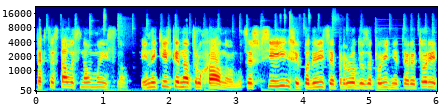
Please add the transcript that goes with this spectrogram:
Так це сталося навмисно. І не тільки на Трухановому. Це ж всі інші, подивіться, природозаповідні території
